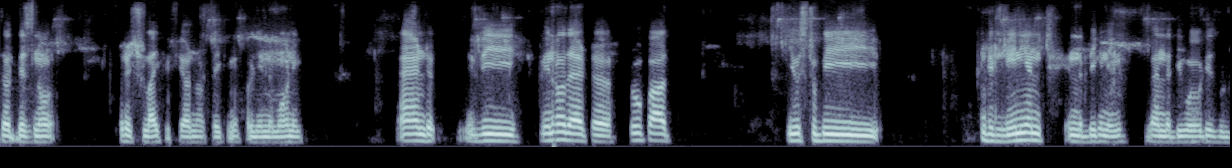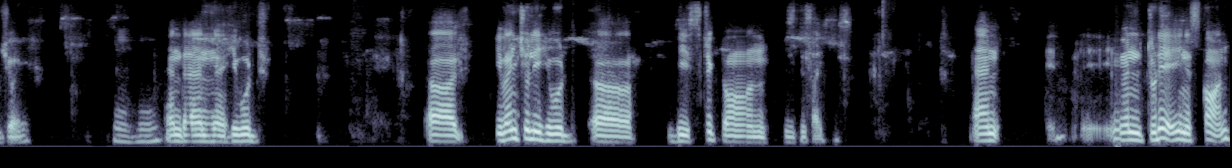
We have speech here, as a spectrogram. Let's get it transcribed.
that there's no spiritual life if you are not waking up early in the morning, and we we know that uh, Prabhupada used to be little lenient in the beginning when the devotees would join. Mhm. and then he would uh, eventually he would uh, be strict on his disciples. And even today in ISKCON,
